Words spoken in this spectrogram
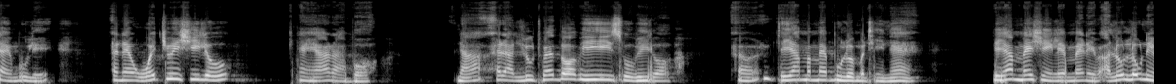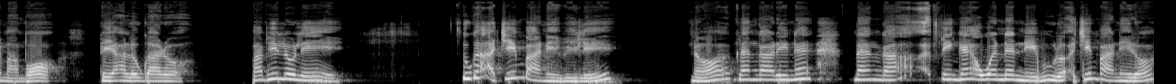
နိုင်ဘူးလေအဲ့ဒါဝက်ကျွေးရှိလို့ခံရတာပေါ့နာအဲ့ဒါလူထွက်တော့ပြီဆိုပြီးတော့အော်တရားမမက်ဘူးလို့မထင်နဲ့တရားမဲ့ရှင်လည်းမဲ့နေပါအလုံးလုံးနေမှာပေါ့တရားအလုပ်ကတော့ဘာဖြစ်လို့လဲသူက အကျဉ်းပါနေပြီလေနော်တန်ဃာတွေနဲ့တန်ဃာသင်္ကန်းအဝက်နဲ့နေဘူးတော့အကျဉ်းပါနေတော့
